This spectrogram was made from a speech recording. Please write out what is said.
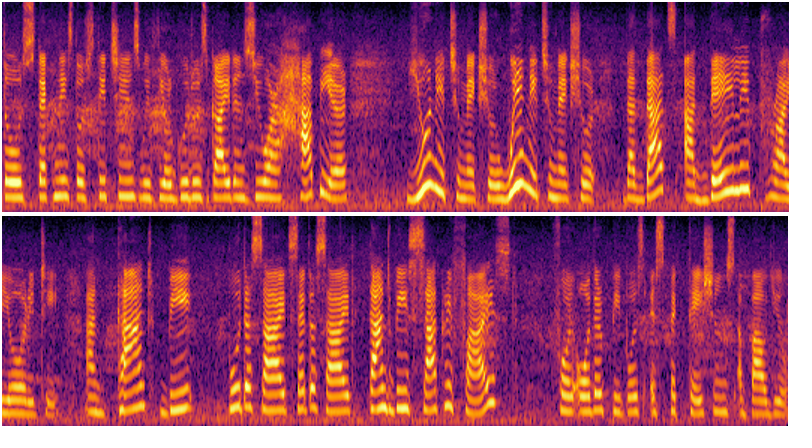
those techniques, those teachings, with your guru's guidance, you are happier. You need to make sure, we need to make sure that that's a daily priority and can't be put aside, set aside, can't be sacrificed for other people's expectations about you.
